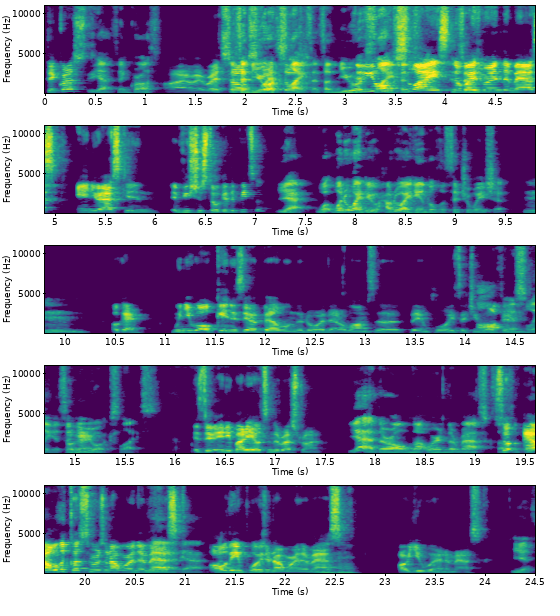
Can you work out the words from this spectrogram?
thin crust. yeah, thin crust. All right, right. red It's a New York slice. It's a New York slice. New York slice. It's- slice. it's Nobody's New- wearing the mask, and you're asking if you should still get the pizza. Yeah. What what do I do? How do I handle the situation? Hmm. Okay. When you walk in, is there a bell on the door that alarms the, the employees that you walk in? Obviously, it's a Okay. New York slice. Is there anybody else in the restaurant? Yeah, they're all not wearing their masks. so the all the problem. customers are not wearing their Yeah, mask. yeah. All the employees are not wearing their mask. Mhm. Are you wearing a mask? Yes.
